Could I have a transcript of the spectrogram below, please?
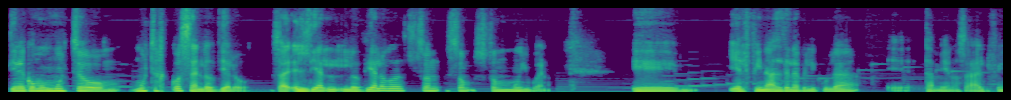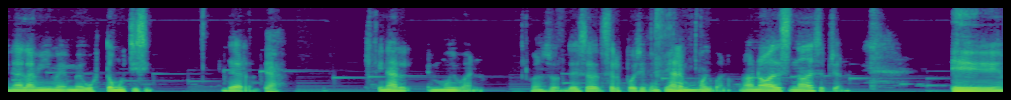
tiene como mucho, muchas cosas en los diálogos. O sea, el los diálogos son, son, son muy buenos. Eh, y el final de la película eh, también, o sea, el final a mí me, me gustó muchísimo. De verdad. El final es muy bueno. Con eso, de eso se los puedo decir. El final es muy bueno. No, no, decepciona. Eh,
